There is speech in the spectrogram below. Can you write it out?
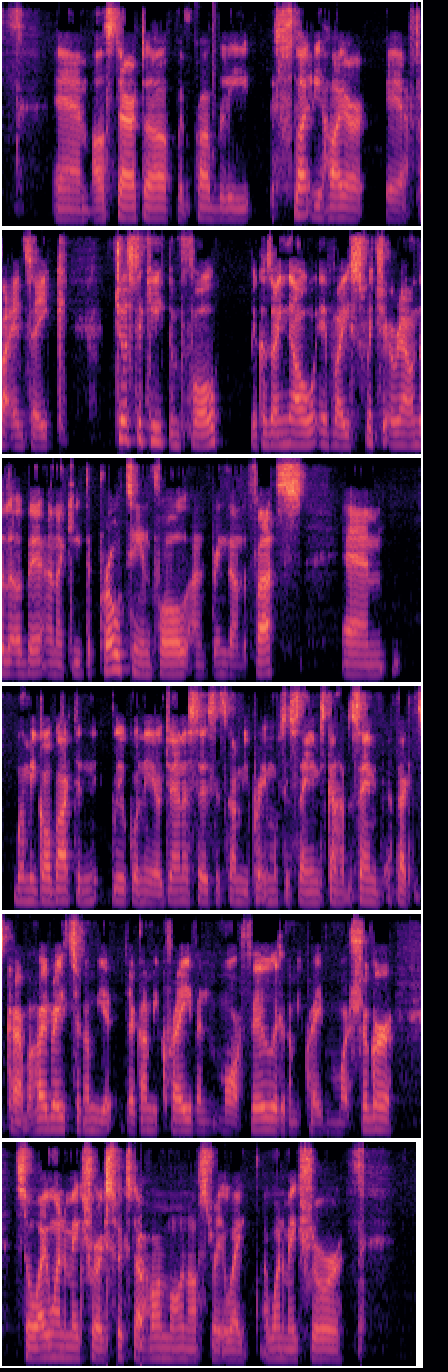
Um, I'll start off with probably a slightly higher uh, fat intake just to keep them full because I know if I switch it around a little bit and I keep the protein full and bring down the fats, um, when we go back to gluconeogenesis, it's going to be pretty much the same. It's going to have the same effect as carbohydrates. They're going to be they're going to be craving more food. They're going to be craving more sugar. So I want to make sure I switch that hormone off straight away. I want to make sure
